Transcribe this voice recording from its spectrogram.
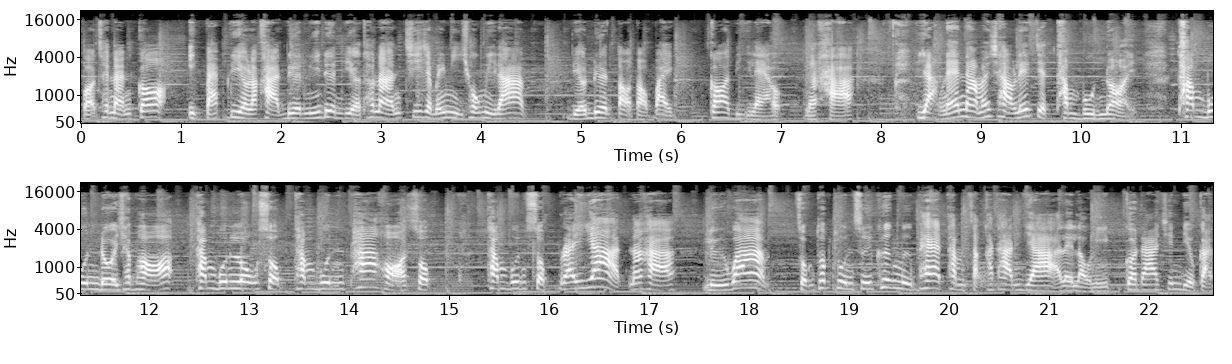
เพราะฉะนั้นก็อีกแป๊บเดียวละค่ะ เดือนนี้เดือนเดียวเท่านั้นที่จะไม่มีโชคมีลาภเดี๋ยวเดือนต่อต่อไปก็ดีแล้วนะคะ อยากแนะนำให้ชาวเลขเจ็ดทำบุญหน่อยทำบุญโดยเฉพาะทำบุญลงศพทำบุญผ้าห่อศพทำบุญศพไร้ญาตินะคะ หรือว่าสมทบทุนซื้อเครื่องมือแพทย์ทำสังฆทานยาอะไรเหล่านี้ก็ได้เช่นเดียวกัน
